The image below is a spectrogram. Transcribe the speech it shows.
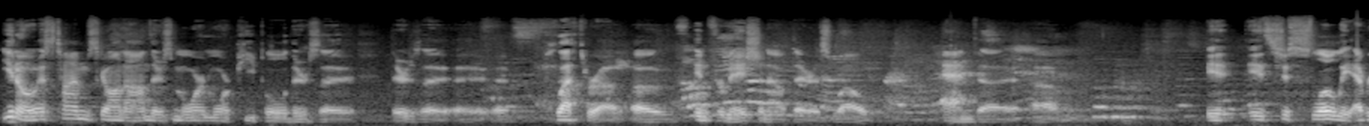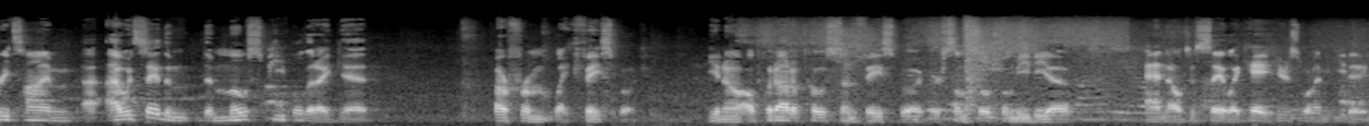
you know, as time's gone on, there's more and more people. There's a there's a, a, a plethora of information out there as well, and uh, um, it, it's just slowly every time. I would say the the most people that I get are from like Facebook. You know, I'll put out a post on Facebook or some social media and I'll just say like, "Hey, here's what I'm eating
